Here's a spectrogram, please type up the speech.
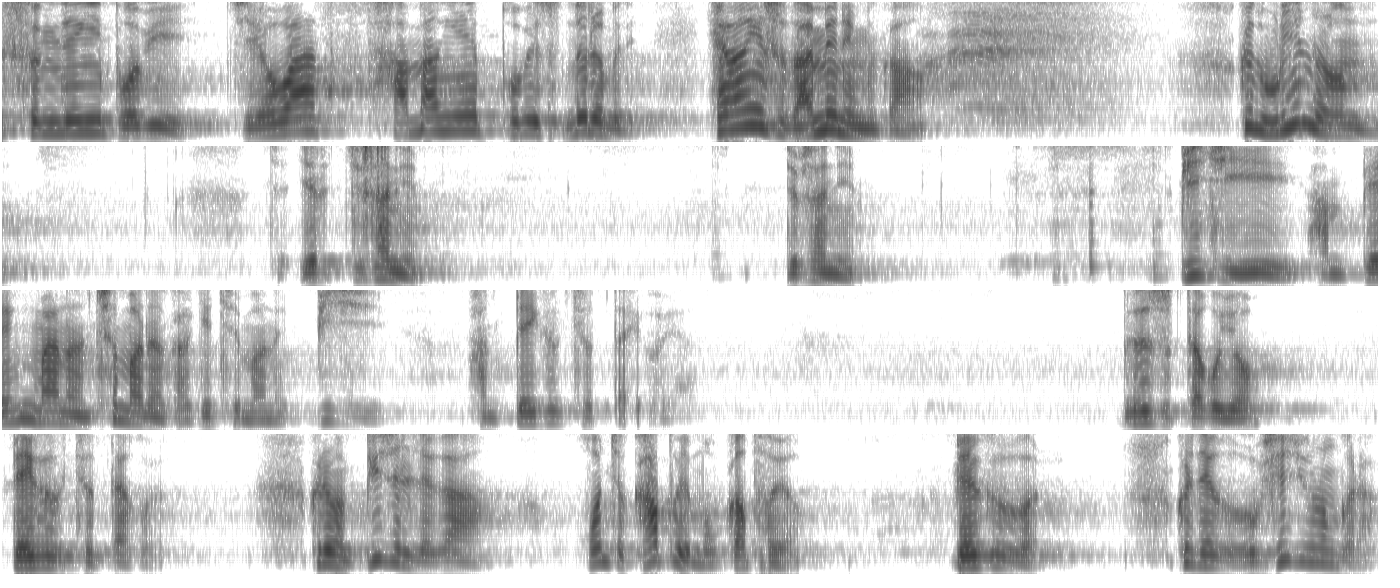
생명의 성령의 법이 죄와 사망의 법에서 늘어면 해방에서 나면입니까? 근데 우리는 집사님, 집사님, 빚이 한 100만 원, 1000만 원 갔겠지만 빚이 한 100억 졌다 이거예요. 몇억 졌다고요? 100억 졌다고요. 그러면 빚을 내가 혼자 갚아요? 못 갚아요? 100억을. 그래서 내가 없애주는 거라.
